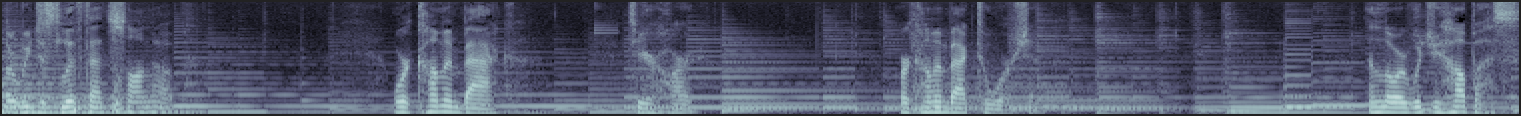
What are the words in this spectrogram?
Lord, we just lift that song up. We're coming back to your heart. We're coming back to worship. And Lord, would you help us?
